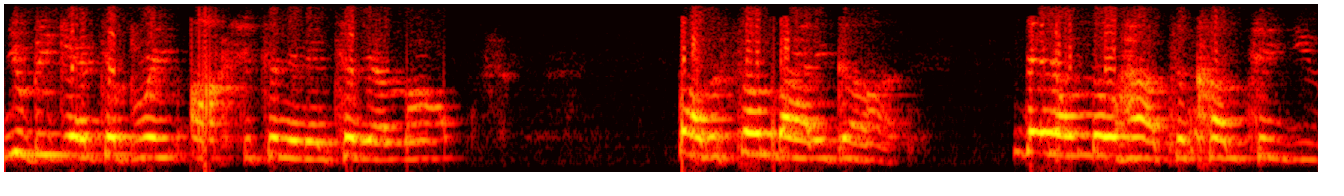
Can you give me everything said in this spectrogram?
You begin to breathe oxygen into their lungs. Father, somebody, God, they don't know how to come to you.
